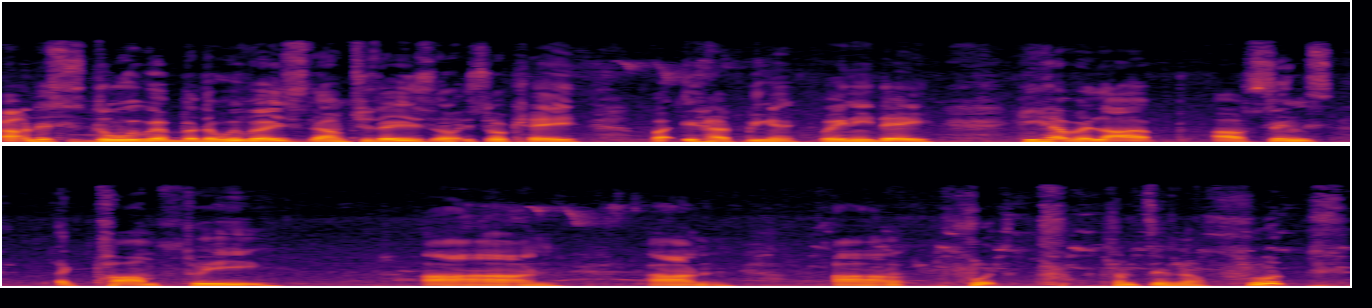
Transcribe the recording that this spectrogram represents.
uh, this is the river, but the river is um today is it's okay, but it has been a rainy day. He have a lot of things like palm tree, and and uh, fruit, something of fruits,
